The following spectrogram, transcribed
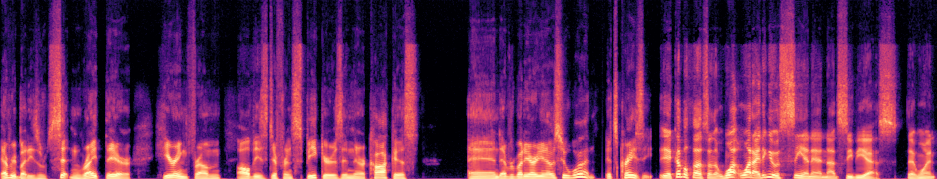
everybody's sitting right there, hearing from all these different speakers in their caucus, and everybody already knows who won. It's crazy. Yeah, a couple thoughts on that. One, one, I think it was CNN, not CBS, that went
